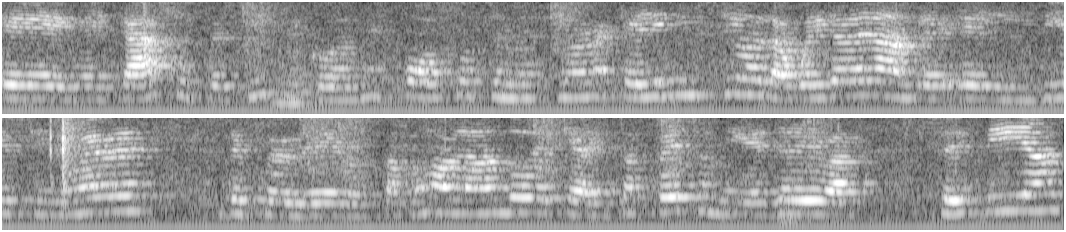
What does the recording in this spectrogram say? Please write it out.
eh, en el caso específico de mi esposo, se menciona que él inició la huelga de hambre el 19 de febrero. Estamos hablando de que a esta fecha Miguel ya lleva seis días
